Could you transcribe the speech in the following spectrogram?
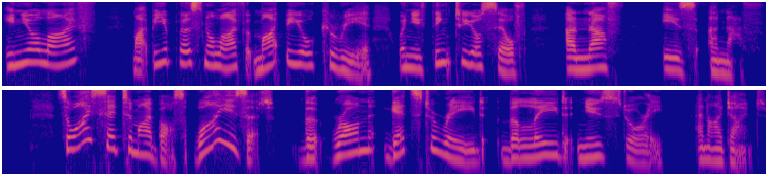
in your life, might be your personal life, it might be your career, when you think to yourself, enough is enough. So I said to my boss, why is it that Ron gets to read the lead news story and I don't?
